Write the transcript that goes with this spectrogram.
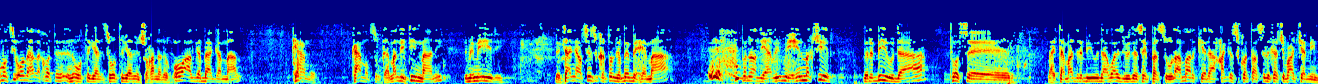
we'll see all the halachot in- all together. It's all together in Shulchan Aruch. Or al gabe gamal, camel, camel sukkah. Manitin mani, Rabbi Meiri. Netanya עושה סוכתו לגבי בהמה, put it on the Rabbi Meir מכשיר. ורבי יהודה פוסל. ויתמד רבי יהודה, why does רבי יהודה say פסול? אמר קרא, חג הסוכות תעשה לך שבעת ימים.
